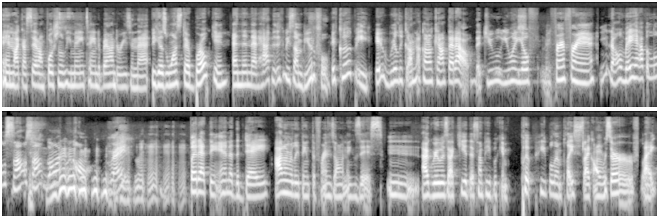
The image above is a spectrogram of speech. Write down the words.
And like I said, unfortunately, we maintain the boundaries in that because once they're broken and then that happens, it could be something beautiful. It could be. It really, I'm not going to count that out that you, you and your friend, friend, you know, may have a little something, something going on, right? But at the end of the day, I don't really think the friend zone exists. Mm, I agree with Zakia that some people can put people in places like on reserve, like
